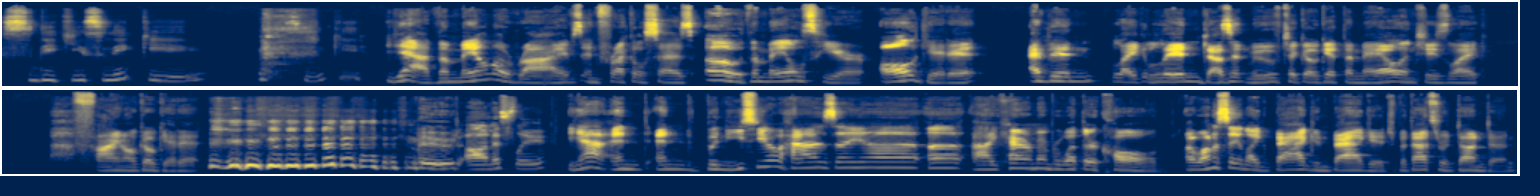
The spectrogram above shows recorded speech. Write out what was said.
sneaky, sneaky. Sneaky. Yeah, the mail arrives and Freckle says, "Oh, the mail's here. I'll get it." And then like Lynn doesn't move to go get the mail and she's like, "Fine, I'll go get it." Mood, honestly. yeah, and and Benicio has a uh uh I can't remember what they're called. I want to say like bag and baggage, but that's redundant.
